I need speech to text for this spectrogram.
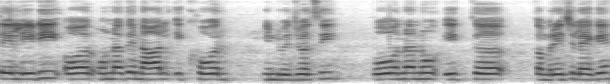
ਤੇ ਲੇਡੀ ਔਰ ਉਹਨਾਂ ਦੇ ਨਾਲ ਇੱਕ ਹੋਰ ਇੰਡੀਵਿਜੂਅਲ ਸੀ, ਉਹ ਉਹਨਾਂ ਨੂੰ ਇੱਕ ਕਮਰੇ 'ਚ ਲੈ ਗਏ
